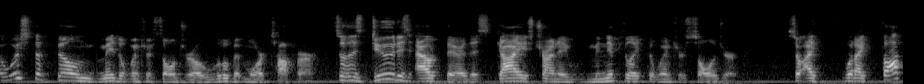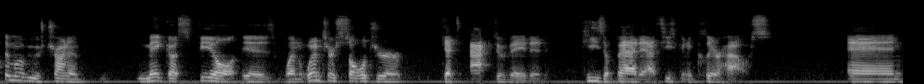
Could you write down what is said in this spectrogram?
I wish the film made the Winter Soldier a little bit more tougher. So this dude is out there. This guy is trying to manipulate the Winter Soldier. So I what I thought the movie was trying to make us feel is when Winter Soldier gets activated, he's a badass. He's going to clear house. And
